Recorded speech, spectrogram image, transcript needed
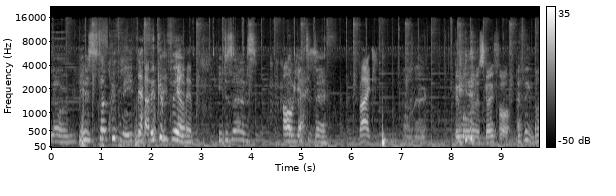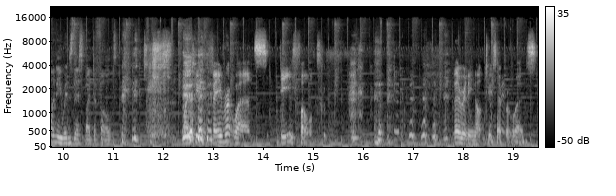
long. He has stuck with me through No, thick and thin. kill him. He deserves Oh a yes. death. Right. Oh no. who will Lewis go for? I think Barney wins this by default. My two favourite words default. They're really not two separate words.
